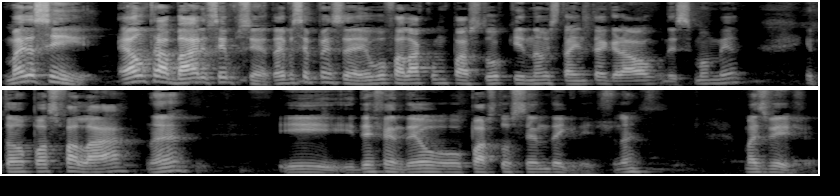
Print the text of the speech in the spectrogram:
mas assim, é um trabalho 100%. Aí você pensa, eu vou falar como pastor que não está integral nesse momento, então eu posso falar, né? E, e defender o pastor sendo da igreja, né? Mas veja,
